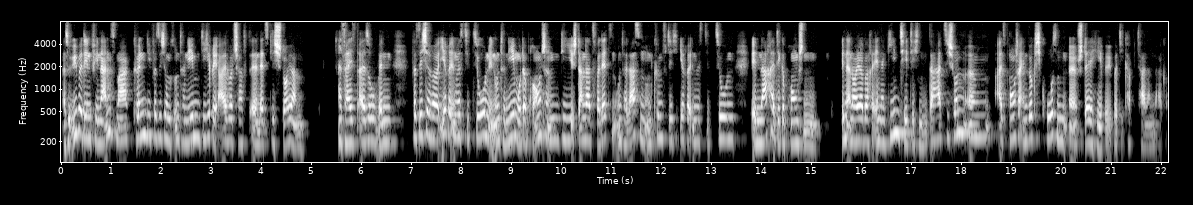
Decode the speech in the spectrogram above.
Also über den Finanzmarkt können die Versicherungsunternehmen die Realwirtschaft letztlich steuern. Das heißt also, wenn Versicherer ihre Investitionen in Unternehmen oder Branchen, die Standards verletzen, unterlassen und künftig ihre Investitionen in nachhaltige Branchen in erneuerbare Energien tätigen, da hat sie schon ähm, als Branche einen wirklich großen äh, Stellhebel über die Kapitalanlage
